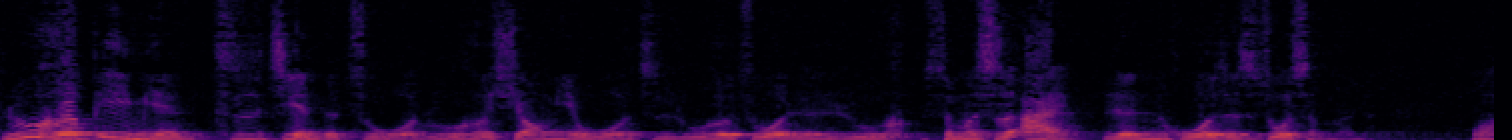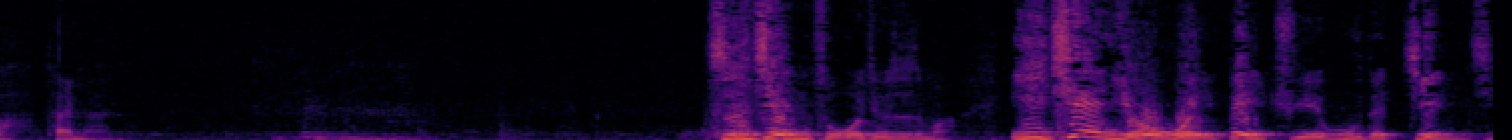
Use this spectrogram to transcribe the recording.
如何避免知见的浊？如何消灭我执？如何做人？如何什么是爱？人活着是做什么的？哇，太难了。知见浊就是什么？一切有违背觉悟的见解，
